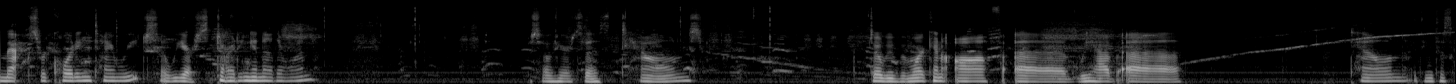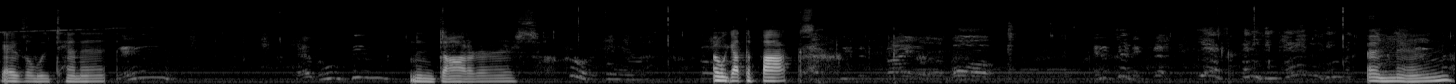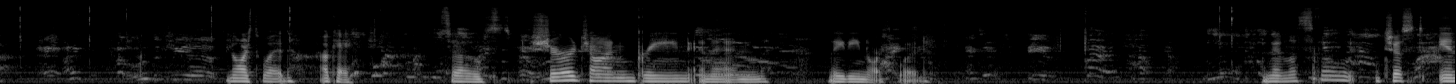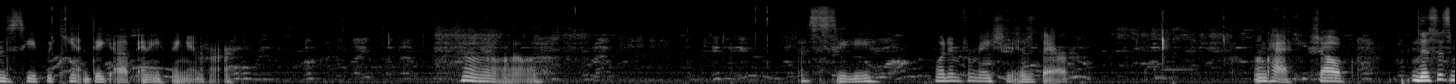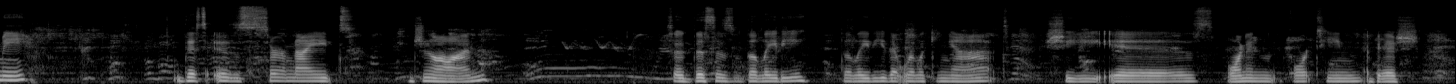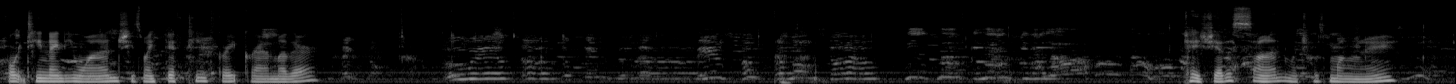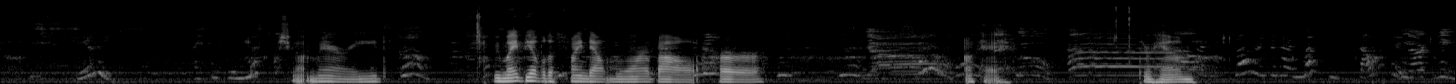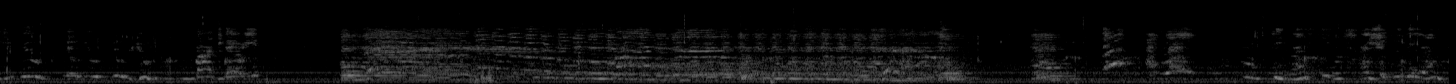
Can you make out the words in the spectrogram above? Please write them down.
max recording time reached, so we are starting another one. So here's the towns. So we've been working off of, we have a town. I think this guy is a lieutenant. And then daughters. Oh, we got the fox. And then Northwood. Okay. So Sir John Green and then Lady Northwood. And then let's go just in to see if we can't dig up anything in her. Let's see. What information is there? Okay, so this is me. This is Sir Knight John. So this is the lady, the lady that we're looking at. She is born in 14, Abish, 1491. She's my 15th great grandmother. Okay, she had a son, which was my. She got married. We might be able to find out more about her. Okay. Through him.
